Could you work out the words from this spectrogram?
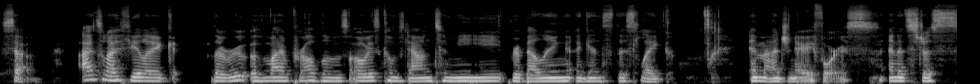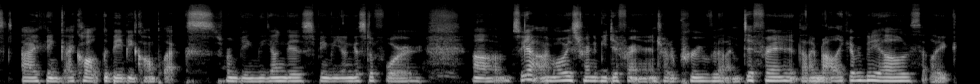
so that's what i feel like the root of my problems always comes down to me rebelling against this like imaginary force. And it's just, I think I call it the baby complex from being the youngest, being the youngest of four. Um, so yeah, I'm always trying to be different and try to prove that I'm different, that I'm not like everybody else, that like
